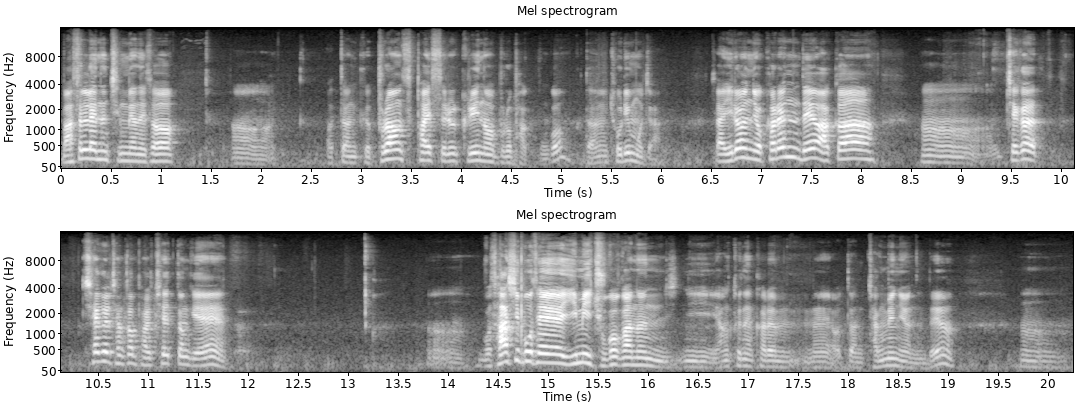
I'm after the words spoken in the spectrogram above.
맛을 내는 측면에서 어, 어떤 그 brown spice를 green herb로 바꾼 거, 그 다음에 조리 모자. 자, 이런 역할을 했는데요. 아까 어, 제가 책을 잠깐 발췌했던 게 어, 뭐 45세에 이미 죽어가는 이 앙토넹 카렘의 어떤 장면이었는데요. 어,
